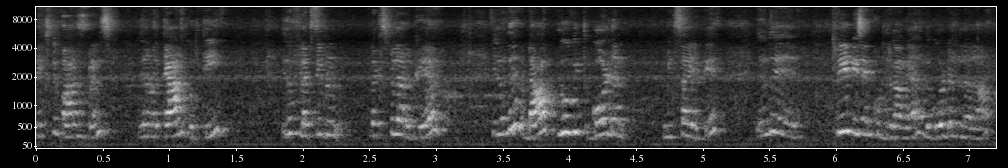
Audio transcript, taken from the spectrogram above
நெக்ஸ்ட் பாருங்க ஃப்ரெண்ட்ஸ் இதோட கேன் குத்தி இது ஃப்ளெக்சிபிள் ஃப்ளெக்சிபிளாக இருக்குது இது வந்து dark blue with golden mix ஆகிருக்கு இது வந்து த்ரீ டிசைன் கொடுத்துருக்காங்க. இந்த கோல்டன்லலாம்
